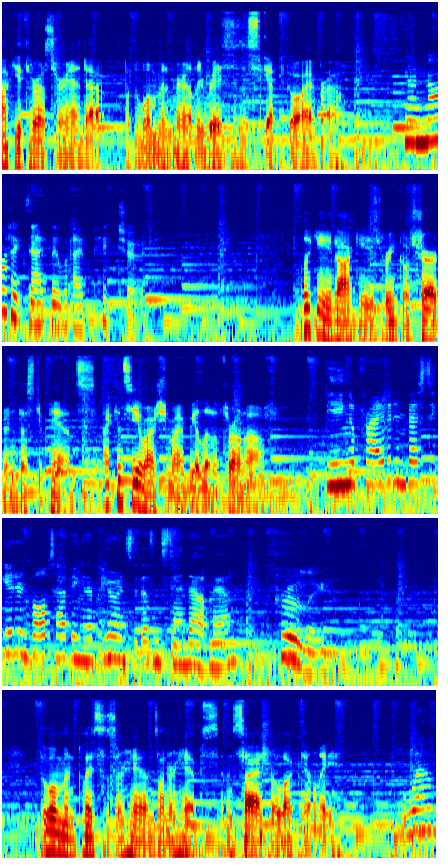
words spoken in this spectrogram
Aki throws her hand out, but the woman merely raises a skeptical eyebrow. You're not exactly what I pictured. Looking at Aki's wrinkled shirt and dusty pants, I can see why she might be a little thrown off. Being a private investigator involves having an appearance that doesn't stand out, ma'am. Truly. The woman places her hands on her hips and sighs reluctantly. Well,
